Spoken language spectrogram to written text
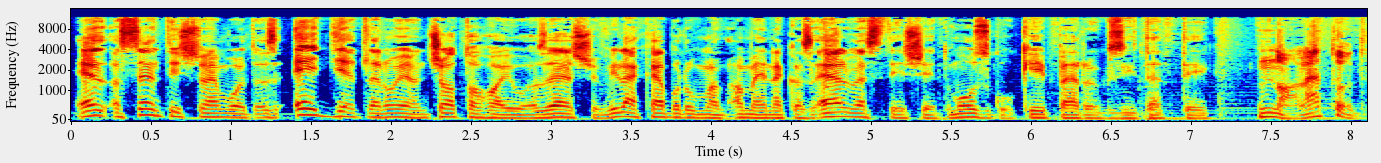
ez, a Szent István volt az egyetlen olyan csatahajó az első világháborúban, amelynek az elvesztését mozgóképpen rögzítették. Na, látod?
